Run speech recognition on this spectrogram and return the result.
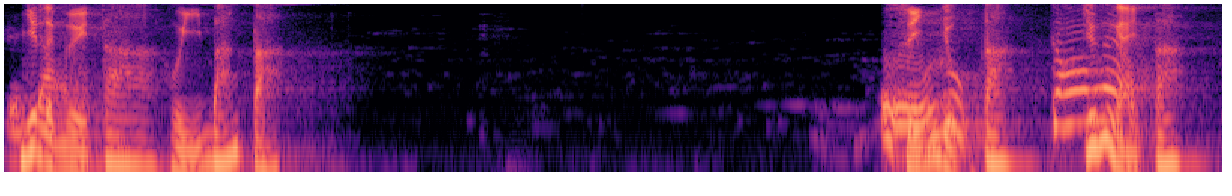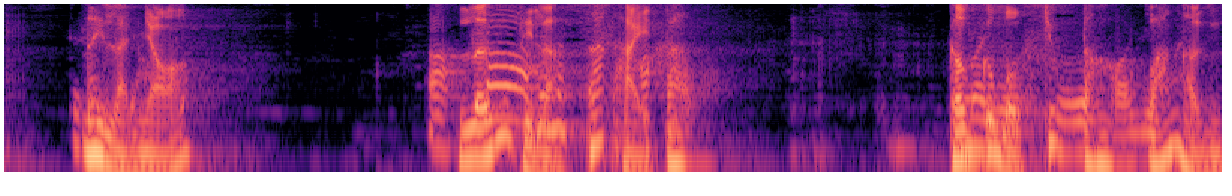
như là người ta hủy bán ta. Sỉ nhục ta, chướng ngại ta. Đây là nhỏ, lớn thì là sát hại ta. Không có một chút tâm oán hận.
